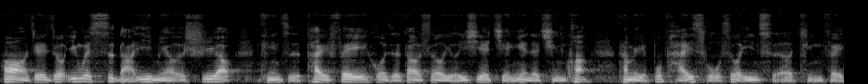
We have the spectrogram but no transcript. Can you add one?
哦，就是说，因为施打疫苗而需要停止派飞，或者到时候有一些检验的情况，他们也不排除说因此而停飞。”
